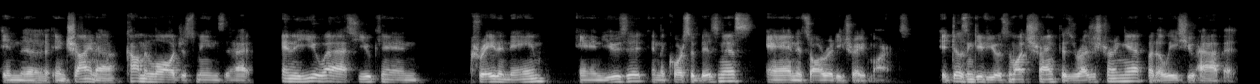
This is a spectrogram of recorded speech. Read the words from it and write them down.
in the in China, common law just means that in the U.S. you can create a name and use it in the course of business, and it's already trademarked. It doesn't give you as much strength as registering it, but at least you have it.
